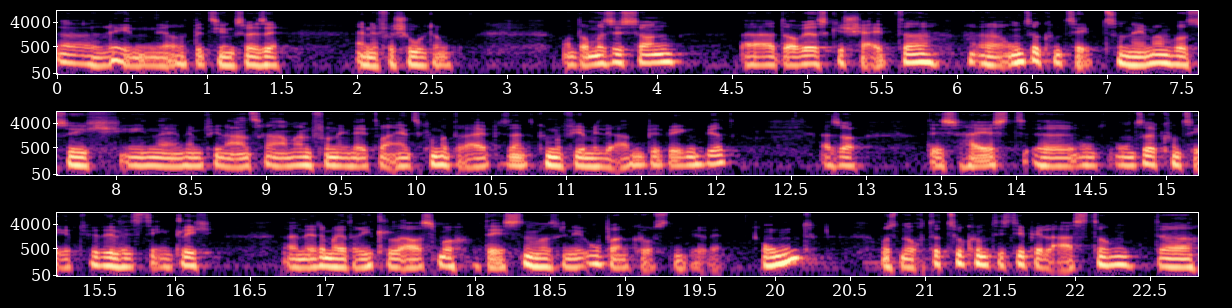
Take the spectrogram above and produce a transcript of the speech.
reden, ja, beziehungsweise eine Verschuldung. Und da muss ich sagen, äh, da wäre es gescheiter, äh, unser Konzept zu nehmen, was sich in einem Finanzrahmen von in etwa 1,3 bis 1,4 Milliarden bewegen wird. Also das heißt, äh, unser Konzept würde letztendlich nicht einmal ein Drittel ausmachen dessen, was eine U-Bahn kosten würde. Und was noch dazu kommt, ist die Belastung der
